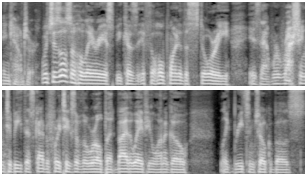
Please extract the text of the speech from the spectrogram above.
encounter. Which is also hilarious because if the whole point of the story is that we're rushing to beat this guy before he takes over the world, but by the way, if you want to go like breed some chocobos,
